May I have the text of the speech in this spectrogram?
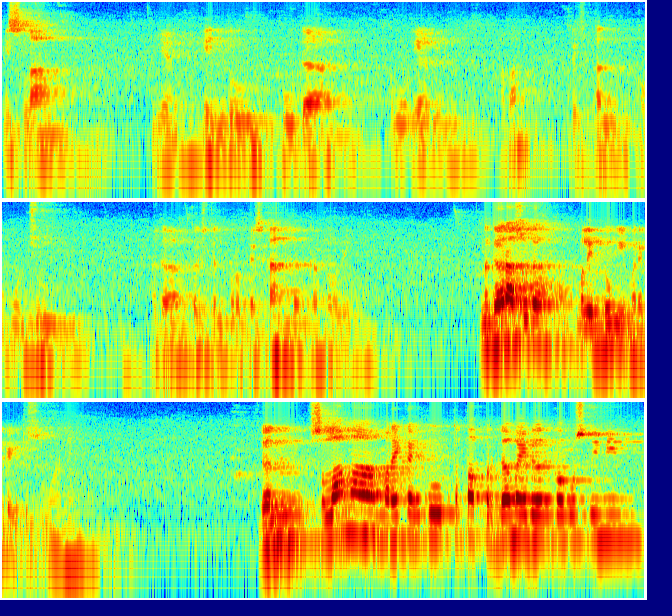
Islam, ya, Hindu, Buddha, kemudian apa? Kristen, Konghucu, ada Kristen Protestan dan Katolik. Negara sudah melindungi mereka itu semuanya. Dan selama mereka itu tetap berdamai dengan kaum muslimin,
